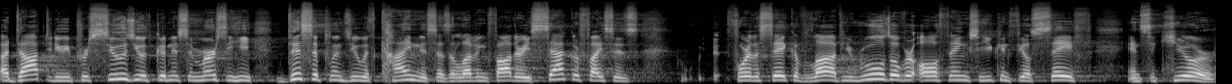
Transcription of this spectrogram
adopted you, He pursues you with goodness and mercy, He disciplines you with kindness as a loving Father, He sacrifices for the sake of love, He rules over all things so you can feel safe and secure.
